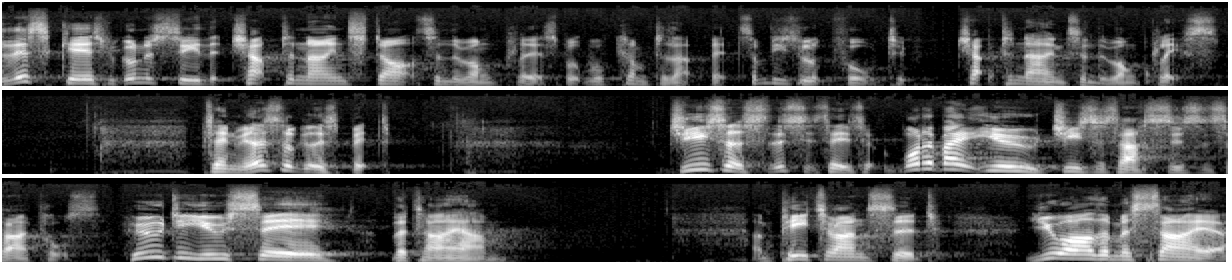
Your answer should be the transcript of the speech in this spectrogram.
in this case, we're going to see that chapter 9 starts in the wrong place, but we'll come to that bit. Something to look forward to. Chapter 9 is in the wrong place. But anyway, let's look at this bit. Jesus, this it says, What about you? Jesus asked his disciples, Who do you say that I am? And Peter answered, You are the Messiah,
